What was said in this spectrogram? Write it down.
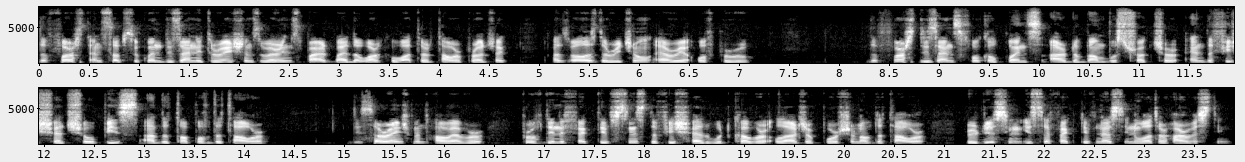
The first and subsequent design iterations were inspired by the Warka Water Tower project as well as the regional area of Peru. The first design's focal points are the bamboo structure and the fish head showpiece at the top of the tower. This arrangement, however, proved ineffective since the fish head would cover a larger portion of the tower, reducing its effectiveness in water harvesting.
